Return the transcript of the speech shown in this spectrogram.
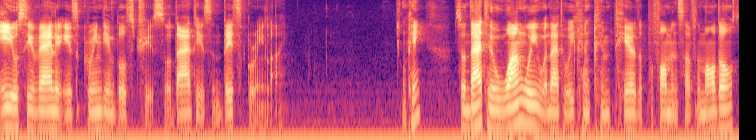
AUC value is gradient boost trees. So that is this green line. Okay, so that is one way that we can compare the performance of the models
